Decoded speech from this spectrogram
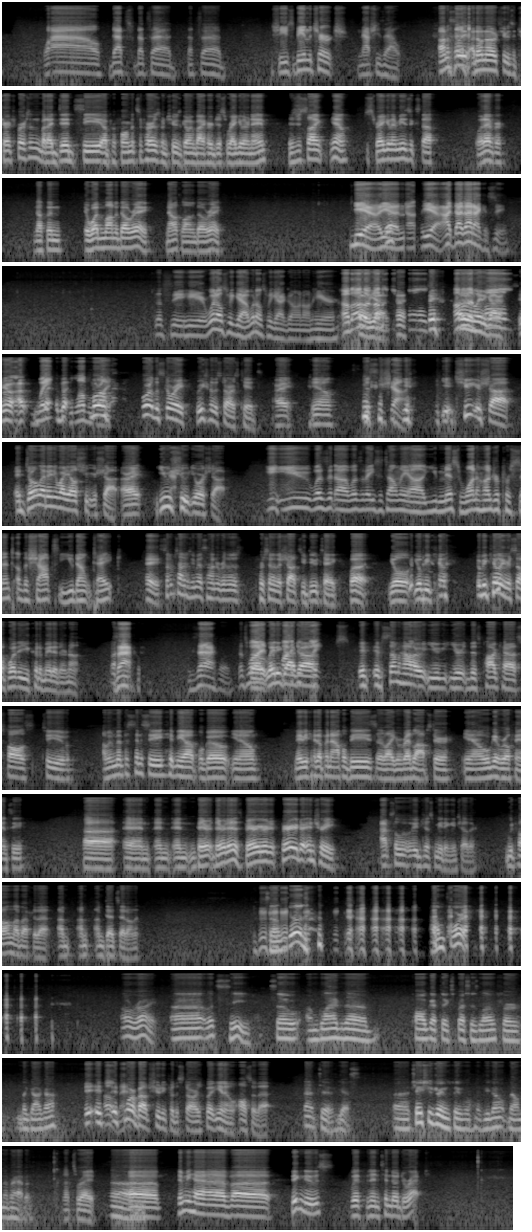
Wow, that's that's sad. That's sad. She used to be in the church. Now she's out. Honestly, I don't know if she was a church person, but I did see a performance of hers when she was going by her just regular name. It's just like, you know, just regular music stuff. Whatever. Nothing. It wasn't Lana Del Rey. Now it's Lana Del Rey. Yeah, yeah, no, yeah. I, that, that I can see. Let's see here. What else we got? What else we got going on here? Other, Oh, yeah. other than Other, other than than Lady Gaga. You know, I, wait, but, but love of moral, life. moral of the story, reach for the stars, kids. All right? You know, just shot. you, you shoot your shot and don't let anybody else shoot your shot, all right? You Yeah. shoot your shot. You, you was it? Uh, was it they used to tell me? Uh, you miss 100% of the shots you don't take. Hey, sometimes you miss 100% of the shots you do take, but you'll you'll be kill, you'll be killing yourself whether you could have made it or not. Exactly. exactly. That's why So, Lady that's why I do Gaga- If if somehow you your this podcast falls to you, I'm in Memphis, Tennessee. Hit me up. We'll go. You know, maybe hit up an Applebee's or like a Red Lobster. You know, we'll get real fancy. Uh, and and and there there it is. Barrier barrier to entry. Absolutely, just meeting each other. We'd fall in love after that. I'm I'm I'm dead set on it. Sounds good. I'm for it. All right. Uh, let's see. So I'm glad uh, Paul got to express his love for the Gaga. It, it's Oh, it's man. more about shooting for the stars, but you know, also that. That too. Yes. Uh, chase your dreams, people. If you don't, they'll never happen. That's right. Um, Uh, then we have uh, big news with Nintendo Direct.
